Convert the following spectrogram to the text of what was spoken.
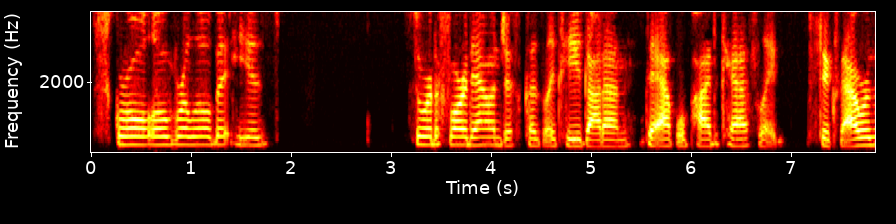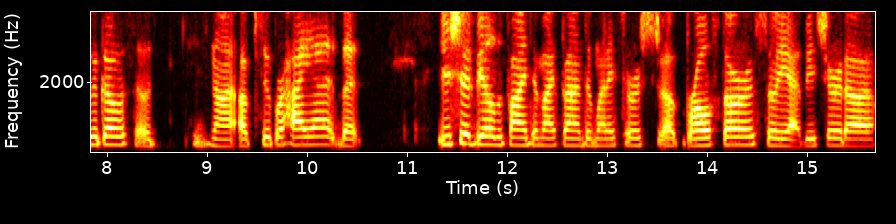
scroll over a little bit. He is sort of far down just because like he got on to Apple Podcasts like six hours ago, so he's not up super high yet, but you should be able to find him. I found him when I searched up Brawl Stars. So yeah, be sure to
